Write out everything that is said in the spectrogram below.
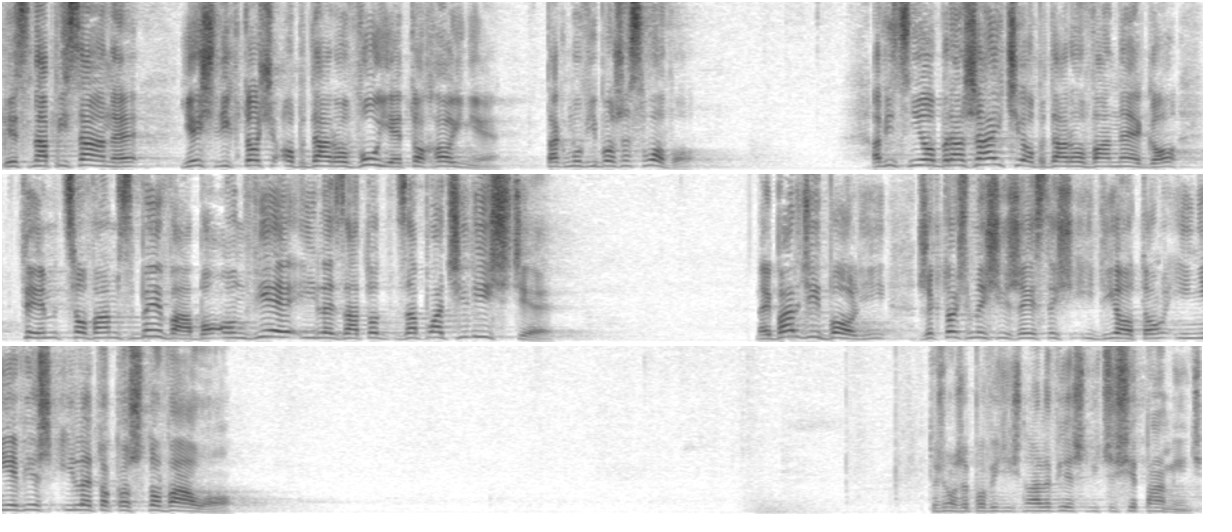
Jest napisane, jeśli ktoś obdarowuje, to hojnie. Tak mówi Boże Słowo. A więc nie obrażajcie obdarowanego tym, co wam zbywa, bo on wie, ile za to zapłaciliście. Najbardziej boli, że ktoś myśli, że jesteś idiotą i nie wiesz, ile to kosztowało. Ktoś może powiedzieć, no ale wiesz, liczy się pamięć.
